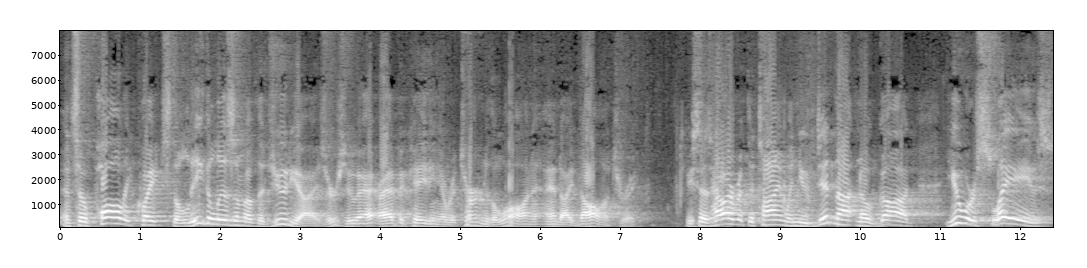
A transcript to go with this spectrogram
And so Paul equates the legalism of the Judaizers, who are advocating a return to the law, and, and idolatry. He says, however, at the time when you did not know God, you were slaves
